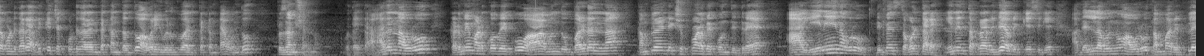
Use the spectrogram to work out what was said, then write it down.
ತಗೊಂಡಿದ್ದಾರೆ, ಅದಕ್ಕೆ ಚೆಕ್ ಕೊಟ್ಟಿದ್ದಾರೆ ಅಂತಕ್ಕಂಥದ್ದು ಅವರಿಗೆ ವಿರುದ್ಧವಾಗಿರ್ತಕ್ಕಂಥ ಒಂದು ಪ್ರಿಸಂಪ್ಷನ್ನು ಗೊತ್ತಾಯ್ತಾ? ಅದನ್ನು ಅವರು ಕಡಿಮೆ ಮಾಡ್ಕೋಬೇಕು, ಆ ಒಂದು ಬರ್ಡನ್ನು ಕಂಪ್ಲೇಂಟಿಗೆ ಶಿಫ್ಟ್ ಮಾಡಬೇಕು ಅಂತಿದ್ದರೆ ಆ ಏನೇನು ಅವರು ಡಿಫೆನ್ಸ್ ತಗೊಳ್ತಾರೆ, ಏನೇನು ತಕರಾರು ಇದೆ ಅವ್ರಿಗೆ ಕೇಸಿಗೆ, ಅದೆಲ್ಲವನ್ನು ಅವರು ತಮ್ಮ ರಿಪ್ಲೈ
